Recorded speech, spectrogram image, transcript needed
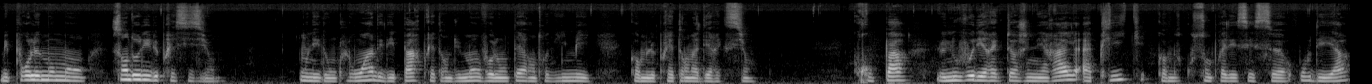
mais pour le moment sans donner de précision. On est donc loin des départs prétendument volontaires entre guillemets, comme le prétend la direction. Krupa, le nouveau directeur général, applique, comme son prédécesseur Oudéa,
